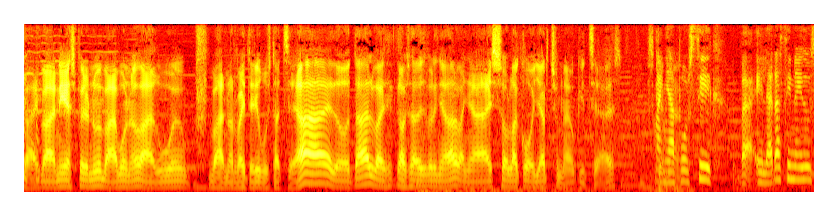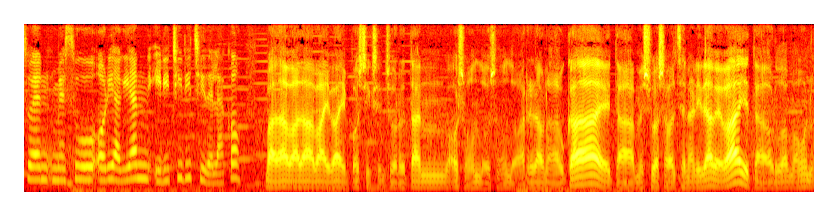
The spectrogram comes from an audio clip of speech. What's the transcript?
bai. Ba, ni espero nuen, ba, bueno, ba, gu, ba, norbaiteri gustatzea, edo tal, ba, gauza desberdina da, baina ez solako jartxuna eukitzea, ez? Baina Azkenean. pozik, ba, helarazi nahi duzuen mezu hori agian iritsi-iritsi delako. Bada, bada, bai, bai, posik, zentzu horretan oso ondo, oso ondo. Harrera ona dauka, eta mesua zabaltzen ari da, be bai, eta orduan, ba, bueno.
